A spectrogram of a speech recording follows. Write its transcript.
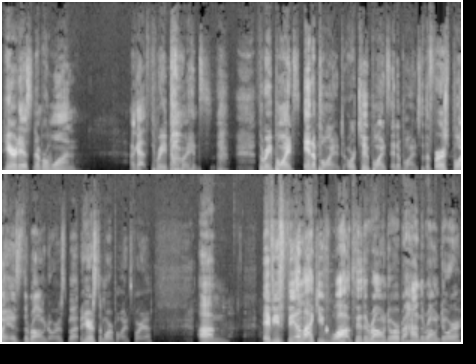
Here it is. Number one, I got three points. three points in a point, or two points in a point. So the first point is the wrong doors, but here's some more points for you. Um, if you feel like you've walked through the wrong door, behind the wrong door,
